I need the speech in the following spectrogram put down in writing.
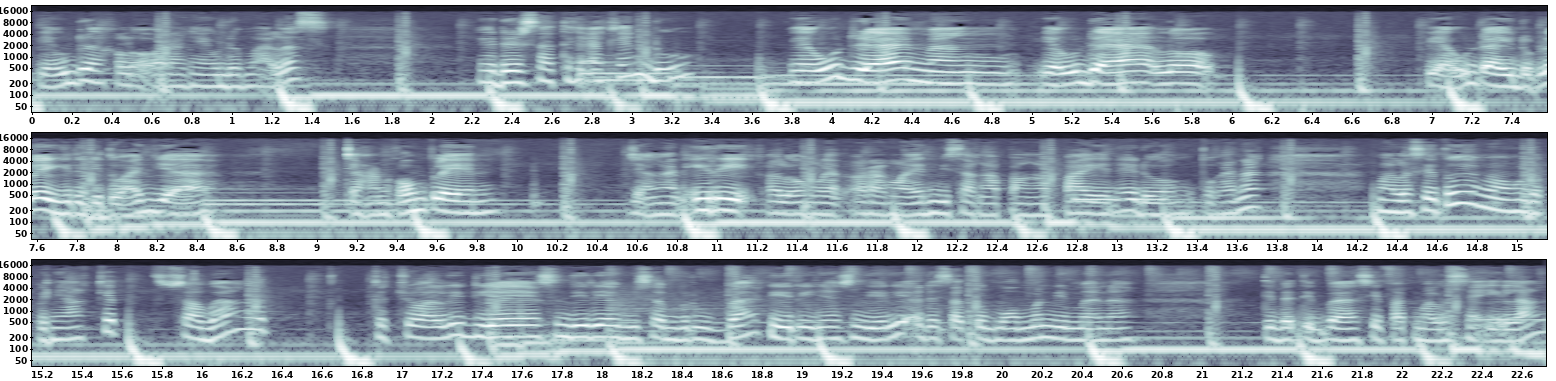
ya udah kalau orangnya udah males ya dari nothing I can do. Ya udah emang ya udah lo ya udah hidup lo ya gitu-gitu aja. Jangan komplain. Jangan iri kalau ngeliat orang lain bisa ngapa-ngapain ya dong. Tuh karena males itu emang udah penyakit susah banget. Kecuali dia yang sendiri yang bisa berubah dirinya sendiri. Ada satu momen di mana tiba-tiba sifat malesnya hilang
